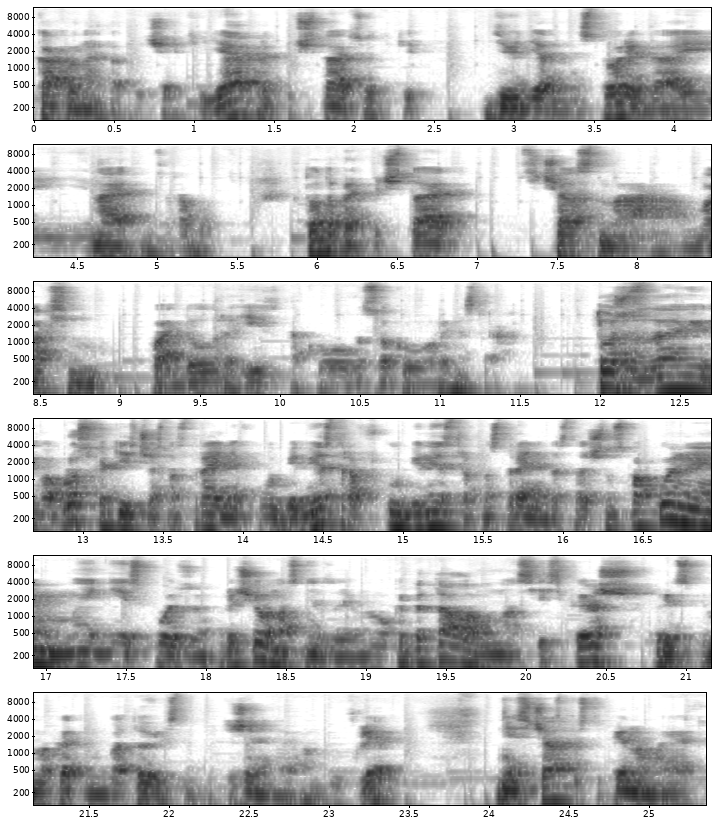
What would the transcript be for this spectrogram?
Как вы на это отвечаете? Я предпочитаю все-таки дивидендные истории, да, и на этом заработать. Кто-то предпочитает сейчас на максимум покупать доллары из такого высокого уровня страха. Тоже задают вопрос, какие сейчас настроения в клубе инвесторов. В клубе инвесторов настроения достаточно спокойные. Мы не используем ключи, у нас нет заемного капитала, у нас есть кэш. В принципе, мы к этому готовились на протяжении, наверное, двух лет. И сейчас постепенно мы это,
